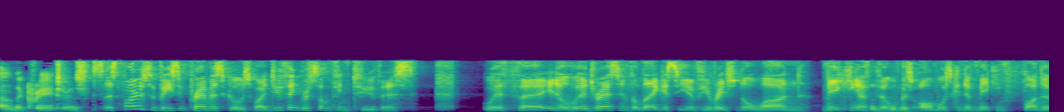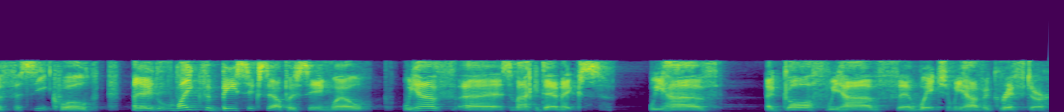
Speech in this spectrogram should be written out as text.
and the creators. As far as the basic premise goes, well, I do think there's something to this. With uh, you know addressing the legacy of the original one, making a film that's almost kind of making fun of the sequel, and I like the basic setup of saying, well, we have uh, some academics, we have a goth, we have a witch, and we have a grifter,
